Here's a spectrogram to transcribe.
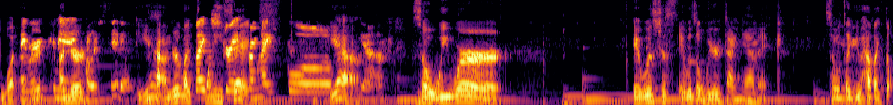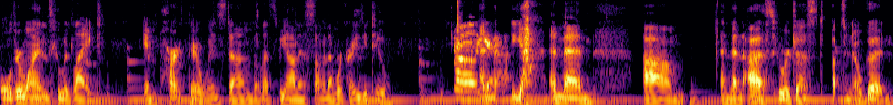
what They were under community under college students. yeah under like Like twenty straight from high school. Yeah. Yeah. So we were it was just it was a weird dynamic. So it's like you had like the older ones who would like impart their wisdom, but let's be honest, some of them were crazy too. Oh, And yeah. yeah, and then um and then us who were just up to no good.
